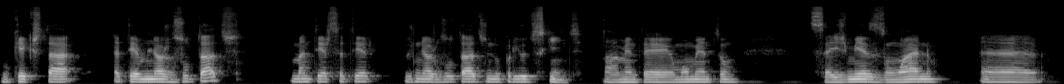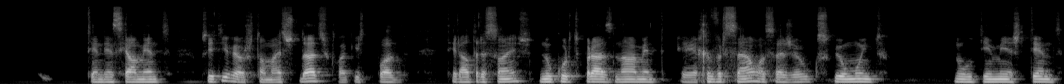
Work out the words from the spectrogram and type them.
o que é que está a ter melhores resultados, manter-se a ter os melhores resultados no período seguinte. Normalmente é um momento de seis meses, um ano, uh, tendencialmente positivo, é os que estão mais estudados, claro que isto pode ter alterações. No curto prazo, normalmente é reversão, ou seja, o que subiu muito no último mês tende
